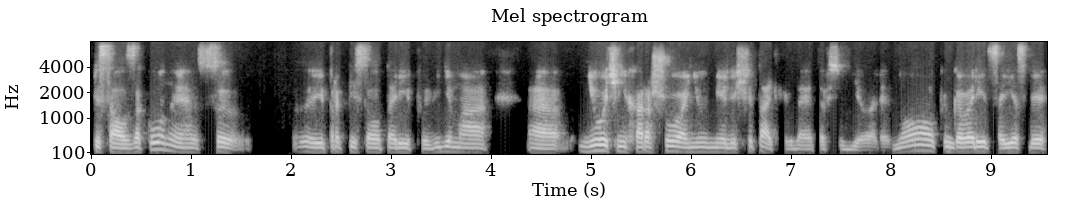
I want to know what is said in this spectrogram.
писал законы с, и прописывал тарифы. Видимо, э, не очень хорошо они умели считать, когда это все делали. Но, как говорится, если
